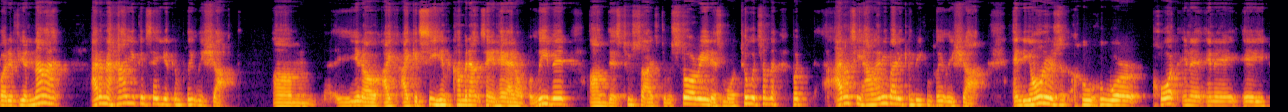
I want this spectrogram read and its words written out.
But if you're not, I don't know how you can say you're completely shocked. Um, you know, I, I could see him coming out and saying, Hey, I don't believe it. Um, there's two sides to a story. There's more to it, something. But I don't see how anybody can be completely shocked. And the owners who, who were caught in a, in a, a,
